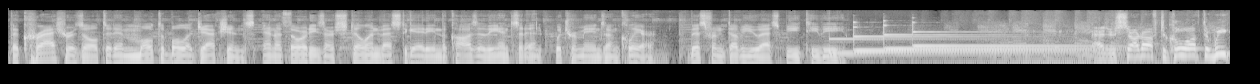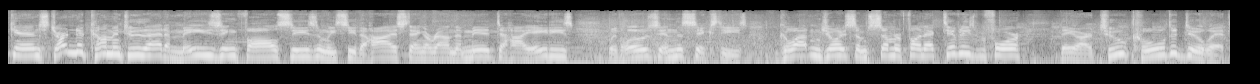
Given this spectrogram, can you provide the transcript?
The crash resulted in multiple ejections, and authorities are still investigating the cause of the incident, which remains unclear. This from WSB TV. As we start off to cool off the weekend, starting to come into that amazing fall season, we see the highs staying around the mid to high 80s with lows in the 60s. Go out and enjoy some summer fun activities before they are too cool to do it.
